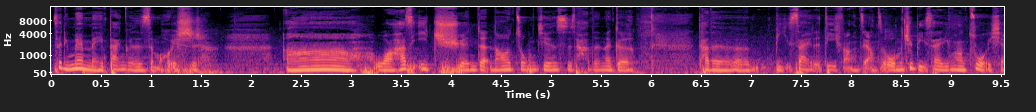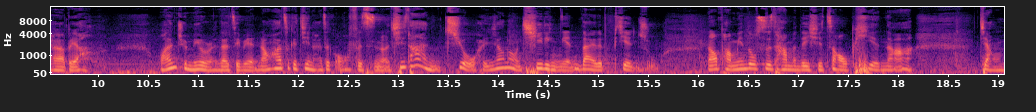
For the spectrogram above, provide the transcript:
这里面没半个是怎么回事？啊，哇，它是一圈的，然后中间是它的那个它的比赛的地方，这样子。我们去比赛的地方坐一下，要不要？完全没有人在这边。然后他这个进来这个 office 呢，其实它很旧，很像那种七零年代的建筑。然后旁边都是他们的一些照片啊、奖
